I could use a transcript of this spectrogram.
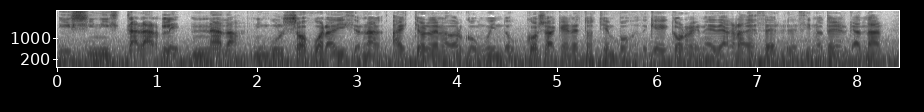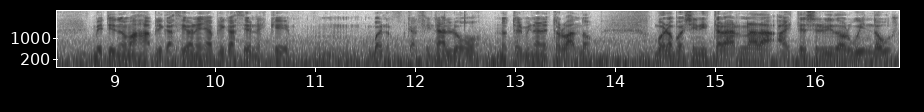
y sin instalarle nada, ningún software adicional a este ordenador con Windows, cosa que en estos tiempos que corren es de agradecer, es decir, no tener que andar metiendo más aplicaciones y aplicaciones que, mm, bueno, que al final luego nos terminan estorbando. Bueno, pues sin instalar nada a este servidor Windows,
